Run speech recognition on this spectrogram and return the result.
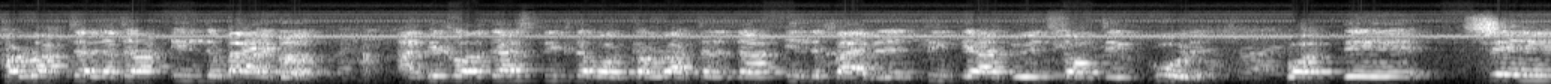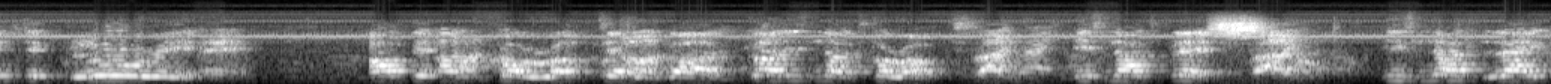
characters that are in the Bible. And because they are speaking about characters that are in the Bible, they think they are doing something good. But they change the glory Amen. of the uncorruptible God. God is not corrupt. Right. He's not flesh. Right. He's not like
